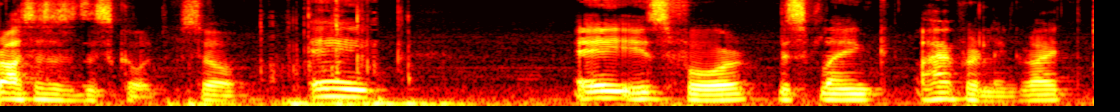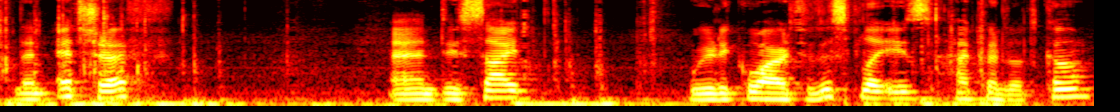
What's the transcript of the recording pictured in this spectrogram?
processes this code. So A a is for displaying a hyperlink, right? Then href and the site we require to display is hacker.com.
